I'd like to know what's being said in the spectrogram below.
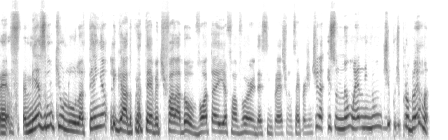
é, mesmo que o Lula tenha ligado para a Tebet e falado, oh, vota aí a favor desse empréstimo sair para a Argentina, isso não é nenhum tipo de problema.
